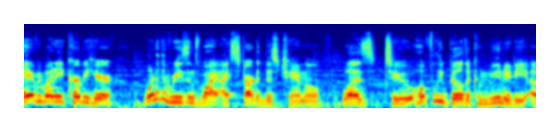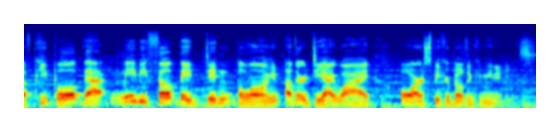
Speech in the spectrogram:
Hey everybody, Kirby here. One of the reasons why I started this channel was to hopefully build a community of people that maybe felt they didn't belong in other DIY or speaker building communities.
